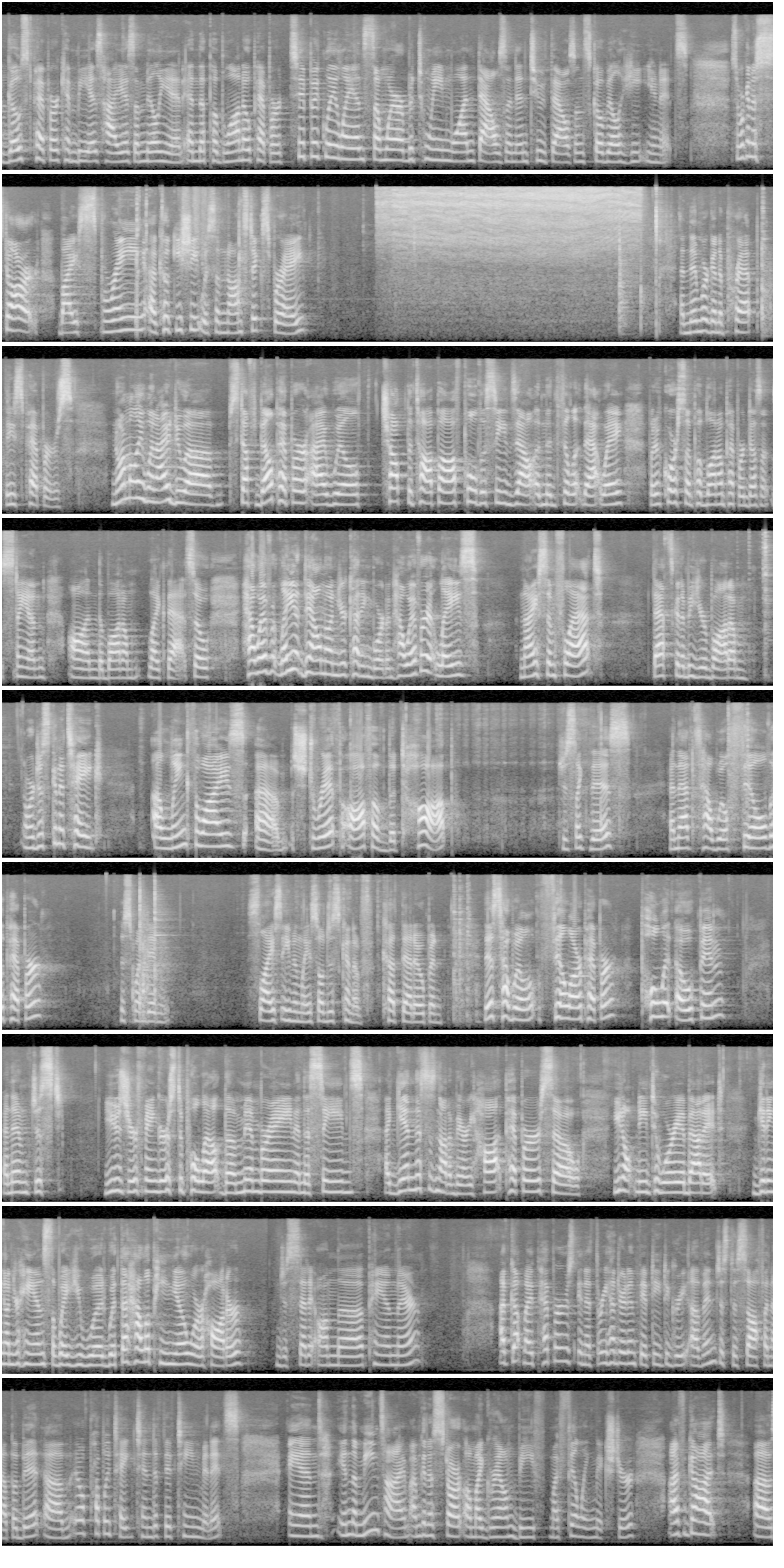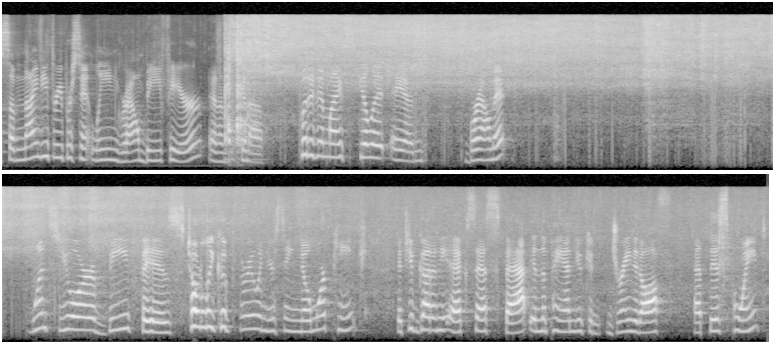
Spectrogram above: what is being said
Ghost pepper can be as high as a million, and the poblano pepper typically lands somewhere between 1,000 and 2,000 Scoville heat units. So we're gonna start by spraying a cookie sheet with some nonstick spray. And then we're gonna prep these peppers. Normally when I do a stuffed bell pepper, I will chop the top off, pull the seeds out, and then fill it that way. But of course, a poblano pepper doesn't stand on the bottom like that. So however, lay it down on your cutting board, and however it lays nice and flat, that's gonna be your bottom. And we're just gonna take a lengthwise um, strip off of the top, just like this, and that's how we'll fill the pepper. This one didn't slice evenly, so I'll just kind of cut that open. This how we'll fill our pepper, pull it open, and then just use your fingers to pull out the membrane and the seeds. Again, this is not a very hot pepper, so you don't need to worry about it getting on your hands the way you would with a jalapeno or hotter. And just set it on the pan there. I've got my peppers in a 350 degree oven just to soften up a bit. Um, it'll probably take 10 to 15 minutes. And in the meantime, I'm gonna start on my ground beef, my filling mixture. I've got uh, some 93% lean ground beef here, and I'm just gonna put it in my skillet and brown it. Once your beef is totally cooked through and you're seeing no more pink, if you've got any excess fat in the pan, you can drain it off at this point.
